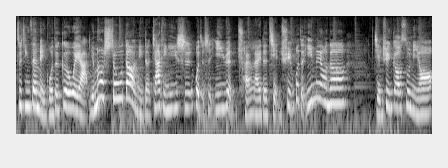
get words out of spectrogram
最近在美国的各位啊，有没有收到你的家庭医师或者是医院传来的简讯或者 email 呢？简讯告诉你哦，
